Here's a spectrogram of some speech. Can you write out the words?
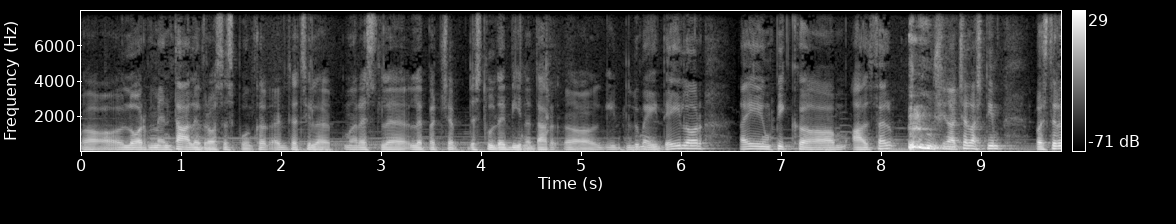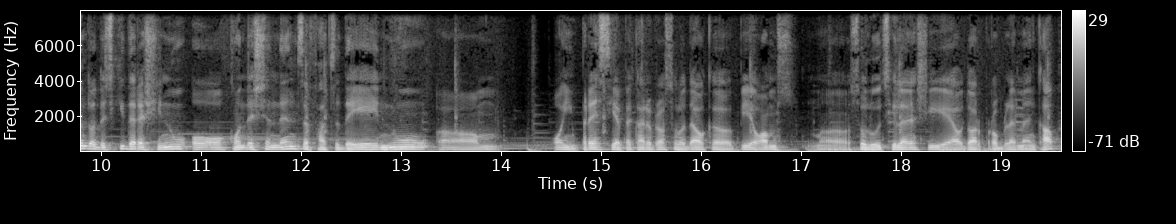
uh, lor mentale, vreau să spun, că realitățile în rest le, le percep destul de bine, dar uh, lumea ideilor e un pic uh, altfel și în același timp păstrând o deschidere și nu o condescendență față de ei, nu um, o impresie pe care vreau să o dau că eu am uh, soluțiile și ei au doar probleme în cap.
